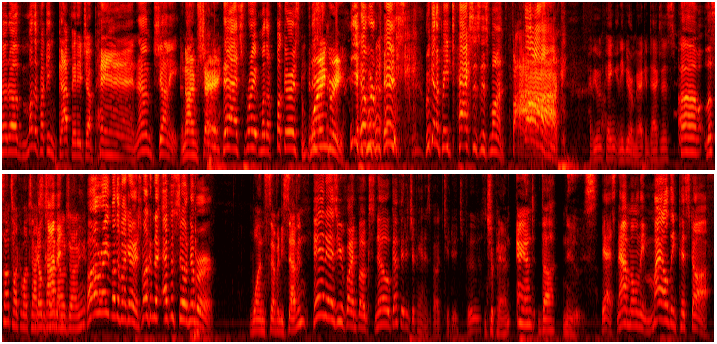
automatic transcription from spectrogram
episode of Motherfucking Got Faded Japan. I'm Johnny. And I'm Shank. That's right, motherfuckers. And We're angry. Yeah, we're pissed. we gotta pay taxes this month. Fuck. Have you been paying any of your American taxes? Um, let's not talk about taxes No comment. right now, Johnny. All right, motherfuckers. Welcome to episode number. 177, And as you find, folks know, Got Faded Japan is about two dudes booze. Japan, and the news. Yes, now I'm only mildly pissed off.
